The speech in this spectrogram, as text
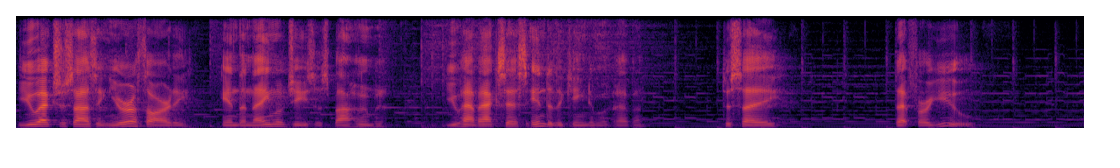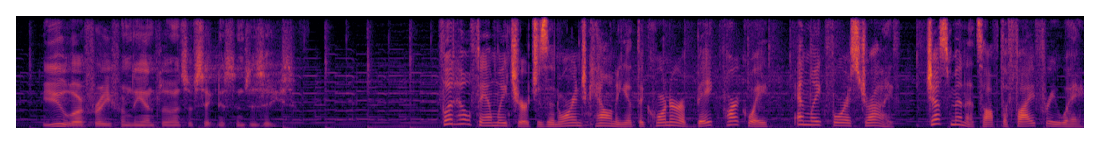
You exercising your authority in the name of Jesus, by whom you have access into the kingdom of heaven, to say that for you, you are free from the influence of sickness and disease. Foothill Family Church is in Orange County at the corner of Bake Parkway and Lake Forest Drive, just minutes off the 5 freeway.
